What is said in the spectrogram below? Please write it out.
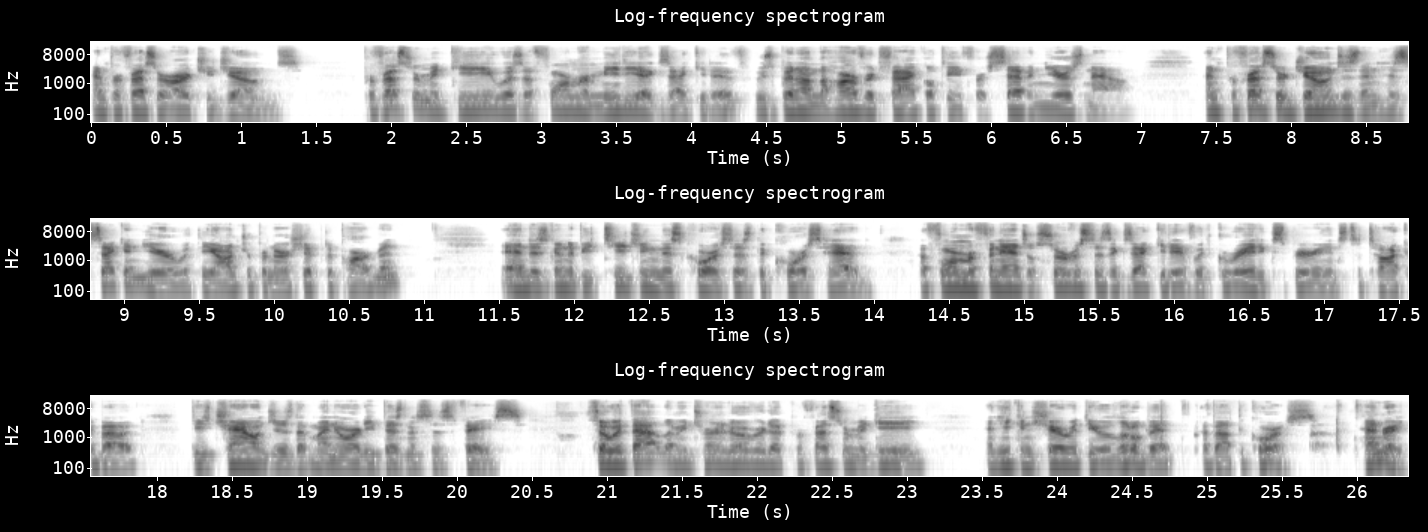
and Professor Archie Jones. Professor McGee was a former media executive who's been on the Harvard faculty for seven years now, and Professor Jones is in his second year with the entrepreneurship department and is going to be teaching this course as the course head, a former financial services executive with great experience to talk about these challenges that minority businesses face. So with that, let me turn it over to Professor McGee, and he can share with you a little bit about the course. Henry.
